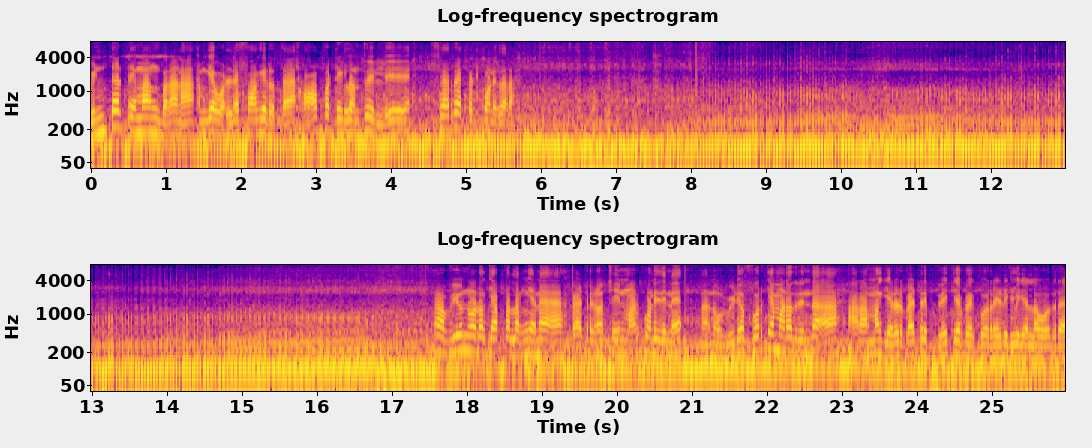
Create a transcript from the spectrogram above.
ವಿಂಟರ್ ಟೈಮ್ ಹಂಗೆ ಬರೋಣ. ನಮಗೆ ಒಳ್ಳೆ ಫಾಗ್ ಇರುತ್ತೆ. ಪ್ರಾಪರ್ಟಿಗಳಂತೂ ಇಲ್ಲಿ ಸರ್ರೆ ಕಟ್ಕೊಂಡಿದ್ದಾರೆ. ವ್ಯೂ ನೋಡೋ ಗ್ಯಾಪಲ್ಲಿ ಹಂಗೇನೆ ಬ್ಯಾಟ್ರಿನೂ ಚೇಂಜ್ ಮಾಡ್ಕೊಂಡಿದ್ದೀನಿ. ನಾನು ವಿಡಿಯೋ ಫೋರ್ ಕೆ ಮಾಡೋದ್ರಿಂದ ಆರಾಮಾಗಿ ಎರಡು ಬ್ಯಾಟ್ರಿ ಬೇಕೇ ಬೇಕು ರೈಡ್ಗಳಿಗೆಲ್ಲ ಹೋದರೆ.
